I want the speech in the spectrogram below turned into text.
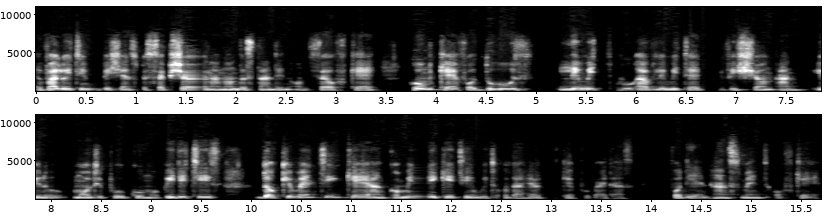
evaluating patients' perception and understanding on self-care, home care for those limit who have limited vision and you know multiple comorbidities, documenting care and communicating with other healthcare providers for the enhancement of care.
